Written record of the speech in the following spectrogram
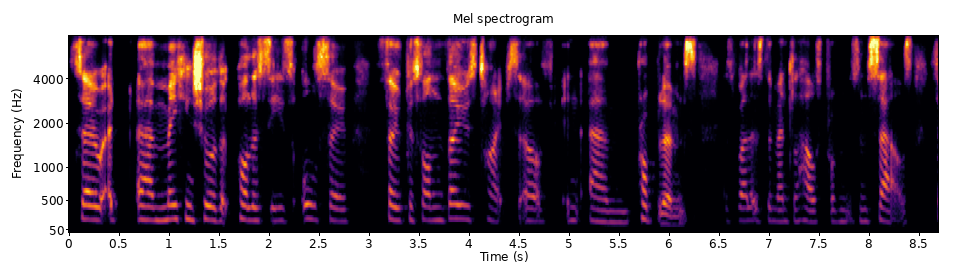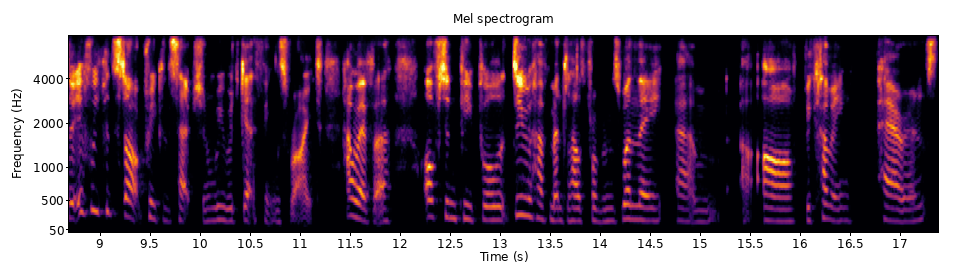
So uh, um, making sure that policies also focus on those types of um, problems as well as the mental health problems themselves. So if we could start preconception we would get things right. However often people do have mental health problems when they um, are becoming parents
